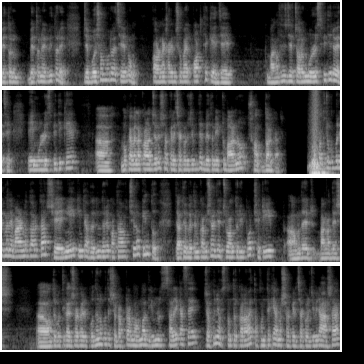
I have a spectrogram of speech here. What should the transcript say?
বেতন, বেতনের ভিতরে যে বৈষম্য রয়েছে এবং করোনাকালীন সময়ের পর থেকে যে বাংলাদেশের যে চরম মূল্যস্ফীতি রয়েছে, এই মূল্যস্ফীতিকে মোকাবেলা করার জন্য সরকারি চাকরিজীবীদের বেতন একটু বাড়ানো দরকার। কতটুকু পরিমাণে বাড়ানো দরকার, সে নিয়েই কিন্তু এতদিন ধরে কথা হচ্ছিল। কিন্তু জাতীয় বেতন কমিশনের যে চূড়ান্ত রিপোর্ট, সেটি আমাদের বাংলাদেশ অন্তর্বর্তীকালীন সরকারের প্রধান উপদেষ্টা ডক্টর মোহাম্মদ ইউনুস স্যারের কাছে যখনই হস্তান্তর করা হয়, তখন থেকে আমরা সরকারি চাকরিজীবীরা আশা,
